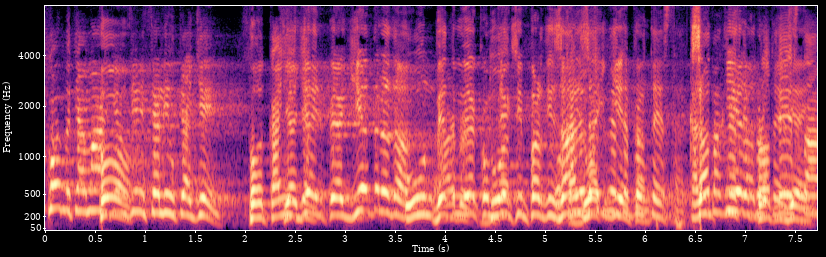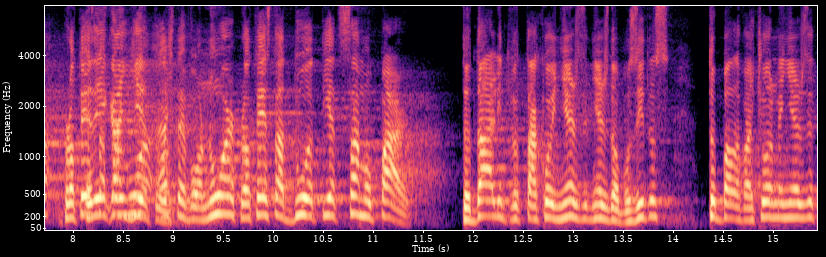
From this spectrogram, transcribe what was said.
Shkojmë me t'ia marrë po. që nxjerrin Saliu t'ia gjejmë. Po ka një gjë, po ia gjetën ata. Vetëm me kompleksin Partizani sa i gjetën. Protesta, sa të tjera protesta, protesta ka gjetur. Është e vonuar, protesta duhet të jetë sa më parë. Të dalin të takojnë njerëzit, njerëzit e opozitës, të ballafaqohen me njerëzit.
